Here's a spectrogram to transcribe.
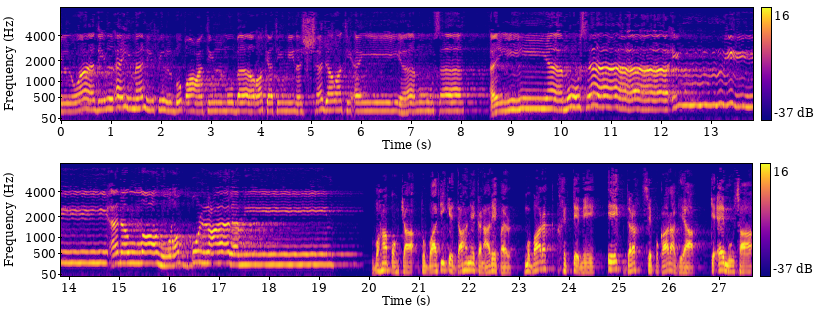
الوادي الايمن في البقعه المباركه من الشجره اي يا موسى موسى انا اللہ رب وہاں پہنچا تو وادی کے داہنے کنارے پر مبارک خطے میں ایک درخت سے پکارا گیا کہ اے موسا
